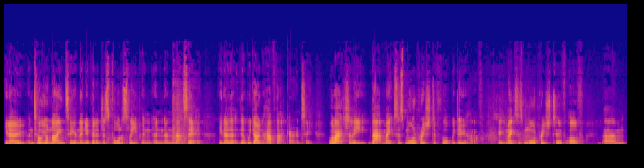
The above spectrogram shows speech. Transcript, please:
you know, until you're 90 and then you're going to just fall asleep and, and, and that's it. You know, that, that we don't have that guarantee. Well, actually, that makes us more appreciative for what we do have. It makes us more appreciative of um,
